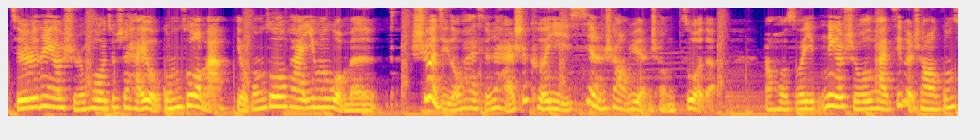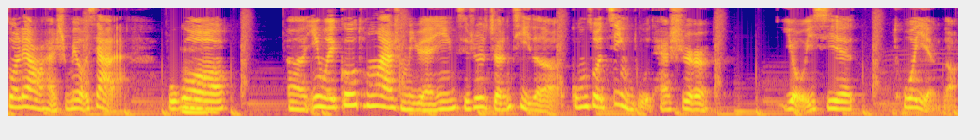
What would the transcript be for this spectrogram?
其实那个时候就是还有工作嘛，有工作的话，因为我们设计的话，其实还是可以线上远程做的，然后所以那个时候的话，基本上工作量还是没有下来。不过，呃，因为沟通啊什么原因，其实整体的工作进度它是有一些拖延的。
